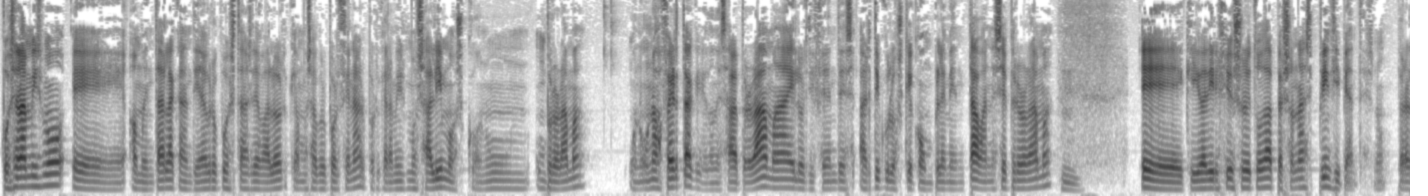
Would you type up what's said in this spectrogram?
Pues ahora mismo eh, aumentar la cantidad de propuestas de valor que vamos a proporcionar, porque ahora mismo salimos con un, un programa bueno, una oferta que donde estaba el programa y los diferentes artículos que complementaban ese programa, mm. eh, que iba dirigido sobre todo a personas principiantes, ¿no? Pero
